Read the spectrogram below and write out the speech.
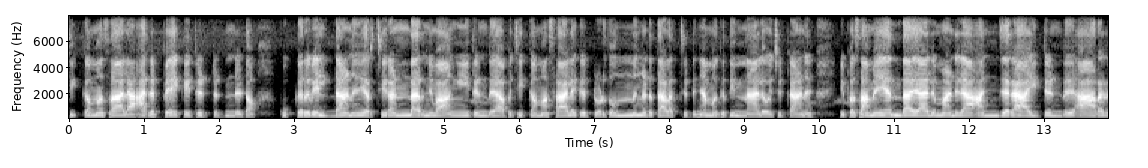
ചിക്കൻ മസാല അര പാക്കറ്റ് ഇട്ടിട്ടുണ്ട് കേട്ടോ കുക്കർ വലുതാണ്. ഇറച്ചി കണ്ടറിഞ്ഞ് വാങ്ങിയിട്ടുണ്ട്. അപ്പോൾ ചിക്കൻ മസാല ഒക്കെ ഇട്ട് കൊടുത്ത് ഒന്നും ഇങ്ങോട്ട് തിളച്ചിട്ട് നമുക്ക് തിന്നാലോചിച്ചിട്ടാണ്. ഇപ്പം സമയം എന്തായാലും വേണ്ടില്ല. അഞ്ചര ആയിട്ടുണ്ട്. ആറര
